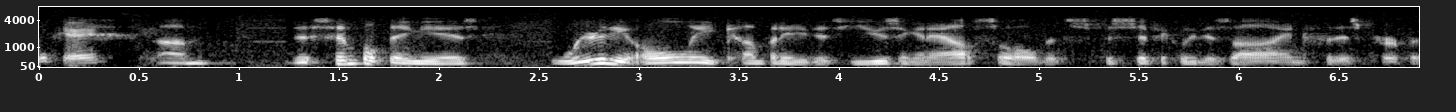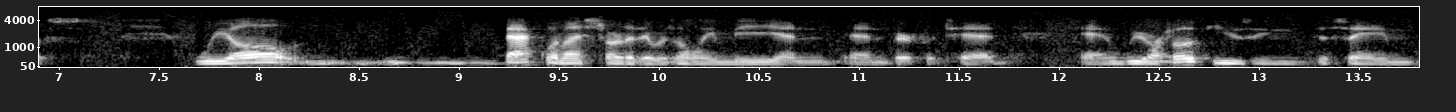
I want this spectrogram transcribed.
Okay. Um, the simple thing is, we're the only company that's using an outsole that's specifically designed for this purpose. We all, back when I started, it was only me and, and Barefoot Ted, and we were Right. both using the same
